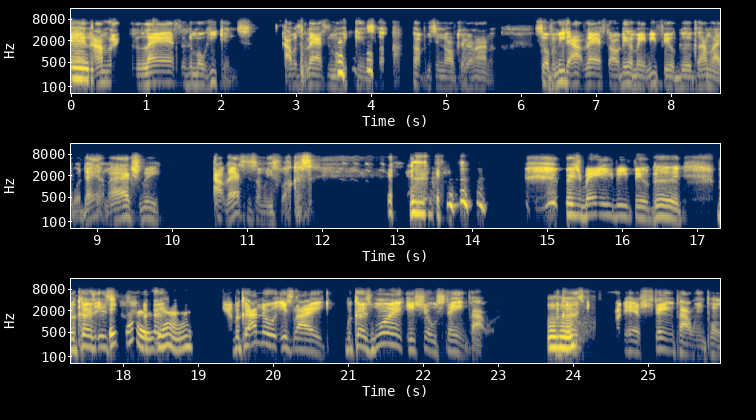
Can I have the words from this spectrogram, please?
and mm. I'm like the last of the Mohicans. I was the last of the Mohicans of companies in North Carolina. So for me to outlast all them made me feel good because I'm like, well, damn, I actually outlasted some of these fuckers, which made me feel good because it's it does because- yeah yeah, because I know it's like because one, it shows staying power Mhm. because it's hard to have staying power in porn.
